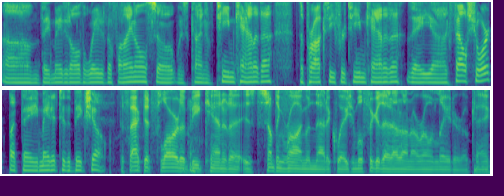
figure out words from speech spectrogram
Um, they made it all the way to the finals, so it was kind of Team Canada, the proxy for Team Canada. They uh, fell short, but they made it to the big show. The fact that Florida beat Canada is something wrong in that equation. We'll figure that out on our own later, okay?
